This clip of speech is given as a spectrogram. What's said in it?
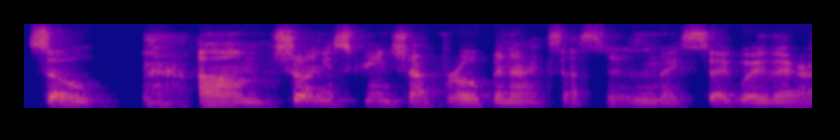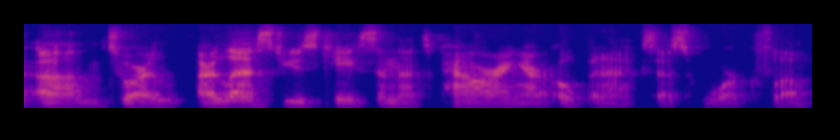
So um, showing a screenshot for open access, there's a nice segue there um, to our, our last use case, and that's powering our open access workflow.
